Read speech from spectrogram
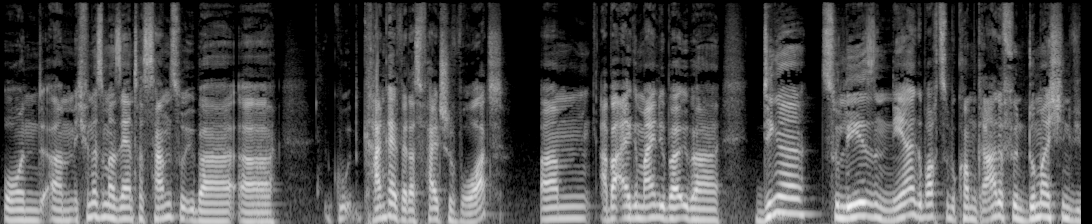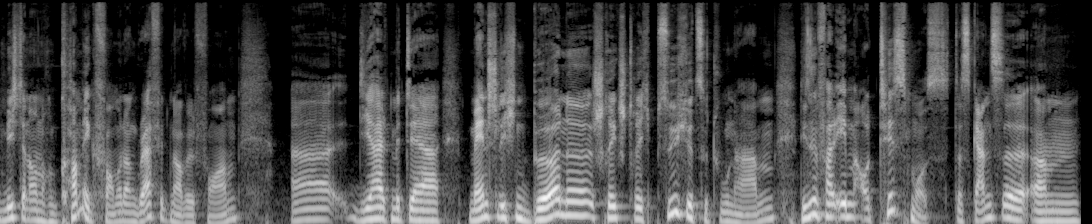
Und ähm, ich finde das immer sehr interessant, so über äh, gut, Krankheit wäre das falsche Wort. Ähm, aber allgemein über, über Dinge zu lesen, näher gebracht zu bekommen, gerade für ein Dummerchen wie mich, dann auch noch in Comicform oder in Graphic Novel Form. Äh, die halt mit der menschlichen Birne Schrägstrich Psyche zu tun haben. In diesem Fall eben Autismus. Das Ganze ähm,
